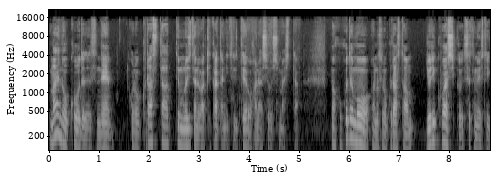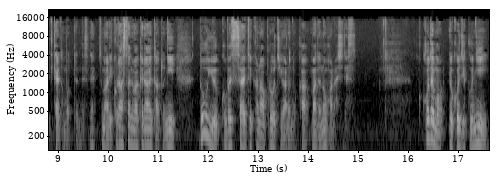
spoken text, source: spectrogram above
前の項でですねこのクラスターっていうもの自体の分け方についてお話をしました、まあ、ここでもあのそのクラスターをより詳しく説明していきたいと思ってるんですね。つまりクラスターに分けられた後にどういう個別最適化のアプローチがあるのかまでのお話です。ここでも横軸に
